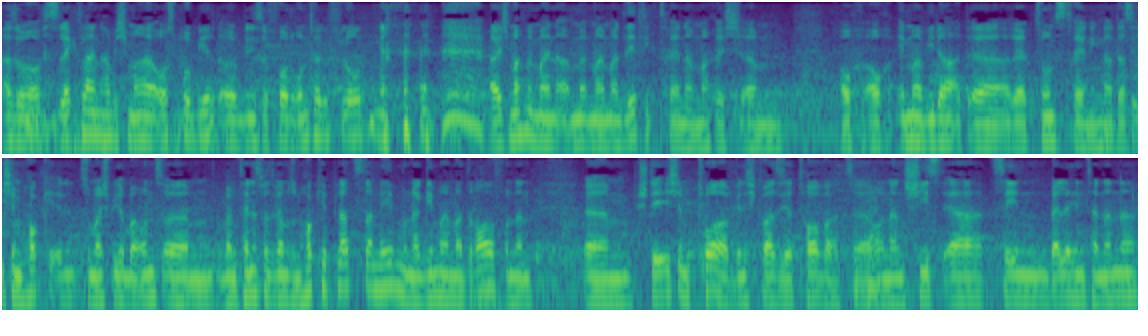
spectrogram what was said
also auf Slackline habe ich mal ausprobiert, aber bin ich sofort runtergeflogen. aber ich mache mit, meinem mit meinem Athletiktrainer mache ich ähm, auch auch immer wieder äh, Reaktionstraining, dass ich im Hockey, zum Beispiel bei uns ähm, beim Tennisplatz, wir haben so einen Hockeyplatz daneben und da gehen wir immer drauf und dann ähm, stehe ich im Tor, bin ich quasi der Torwart äh, und dann schießt er zehn Bälle hintereinander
